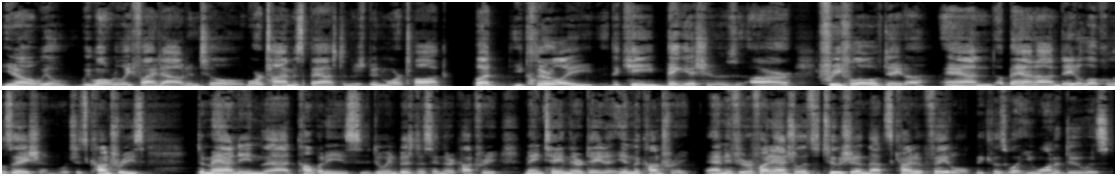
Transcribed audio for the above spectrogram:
you know, we'll, we won't really find out until more time has passed and there's been more talk. But clearly the key big issues are free flow of data and a ban on data localization, which is countries demanding that companies doing business in their country maintain their data in the country. And if you're a financial institution, that's kind of fatal because what you want to do is,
